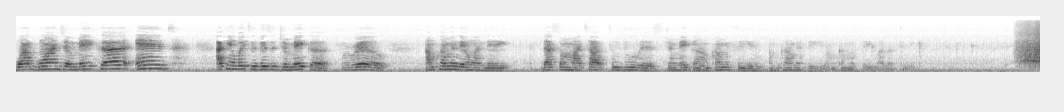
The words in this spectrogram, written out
Wagwan, Jamaica, and I can't wait to visit Jamaica for real. I'm coming there one day. That's on my top to do list. Jamaica, I'm coming for you. I'm coming for you. I'm coming for you. I love Jamaica. Jamaica.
